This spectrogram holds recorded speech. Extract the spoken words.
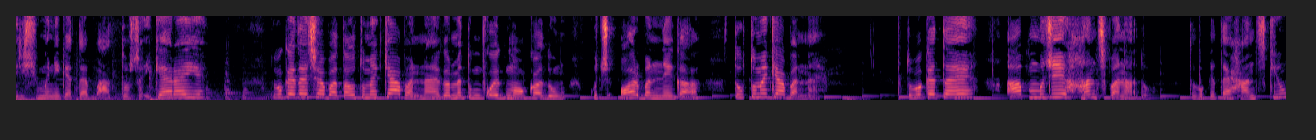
ऋषि मुनि कहता है, बात तो सही कह रहा है। ये तो वो कहता है अच्छा बताओ, तुम्हें क्या बनना है? अगर मैं तुमको एक मौका दूँ कुछ और बनने का तो तुम्हें क्या बनना है? तो वो कहता है, आप मुझे हंस बना दो। तो वो कहता है, हंस क्यों?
